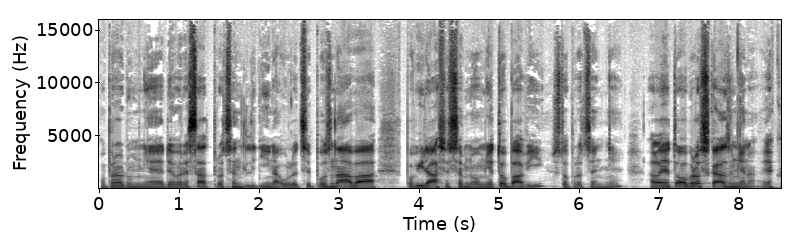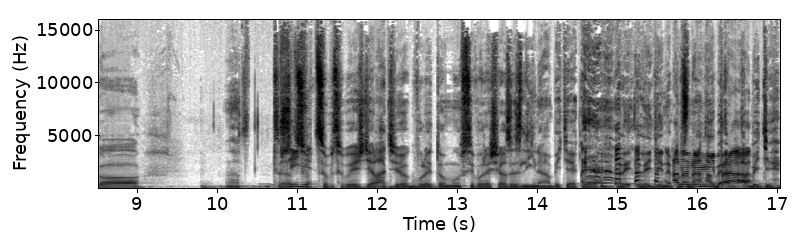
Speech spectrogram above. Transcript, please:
opravdu mě 90% lidí na ulici poznává, povídá si se mnou, mě to baví, stoprocentně, ale je to obrovská změna. Jako No, to, co, co, co budeš dělat, jo? Kvůli tomu si odešel ze Zlína, aby tě jako li, lidi nepozná, aby, aby, tě,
